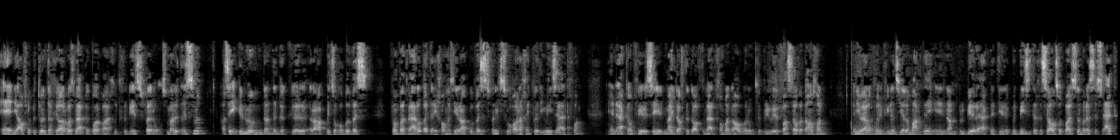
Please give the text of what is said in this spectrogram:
en die afgelope 20 jaar was werklik baie goed gewees vir ons. Maar dit is so as 'n ekonom dan dink ek uh, raak mense nogal bewus van wat wêreldwyd aan die gang is en raak bewus van die swaarheid wat die mense ervaar. En ek kan vir jou sê my dag tot dag werk gaan maar daaroor om te probeer vasstel wat aangaan in die wêreld van die finansiële markte en dan probeer ek natuurlik met mense te gesels wat baie slimmer is as ek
